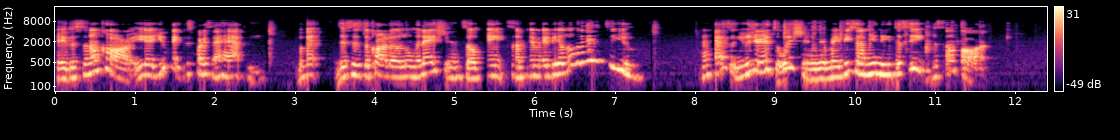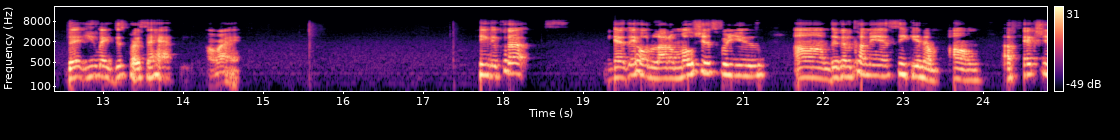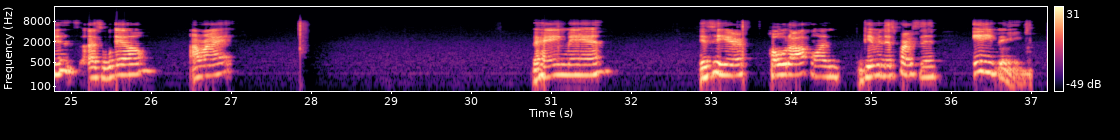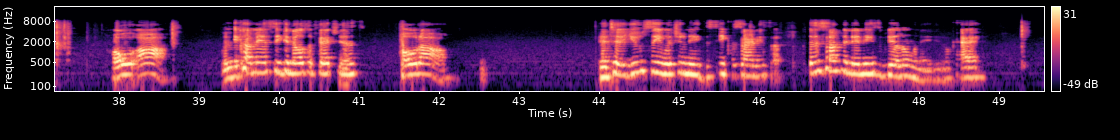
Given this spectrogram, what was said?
Okay, the Sun card. Yeah, you make this person happy. But this is the card of illumination. So think something may be illuminated to you. Okay, so use your intuition. There may be something you need to see, the sun card, that you make this person happy. All right. King of Cups. Yeah, they hold a lot of emotions for you. Um, they're gonna come in seeking um, um affections as well. All right. The hangman is here. Hold off on giving this person anything. Hold off. When they come in seeking those affections, hold off. Until you see what you need to see concerning stuff. Because it's something that needs to be illuminated, okay?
